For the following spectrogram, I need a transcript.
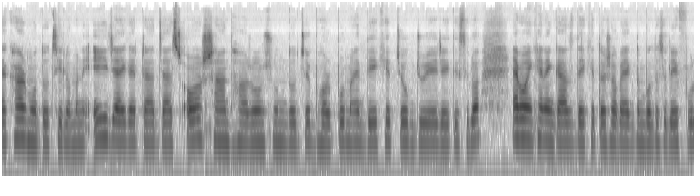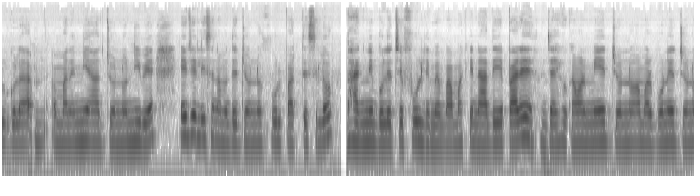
দেখার মতো ছিল। মানে এই জায়গাটা জাস্ট অসাধারণ সৌন্দর্যে ভরপুর মানে দেখে চোখ জুড়িয়ে যাইতেছিল। এবং এখানে গাছ দেখে তো সবাই একদম বলতেছিল এই ফুলগুলা মানে নেওয়ার জন্য নিবে। এই যে লিসেন আমাদের জন্য ফুল পারতেছিল ভাগ্নি বলেছে ফুল নিবে, বা আমাকে না দিয়ে পারে। যাই হোক, আমার মেয়ের জন্য, আমার বোনের জন্য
